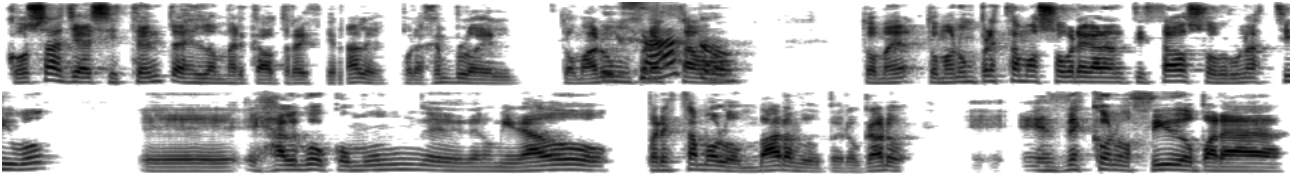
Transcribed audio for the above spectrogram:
cosas ya existentes en los mercados tradicionales. Por ejemplo, el tomar un préstamo, tomar, tomar un préstamo sobregarantizado sobre un activo eh, es algo común eh, denominado préstamo lombardo, pero claro, eh, es desconocido para,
